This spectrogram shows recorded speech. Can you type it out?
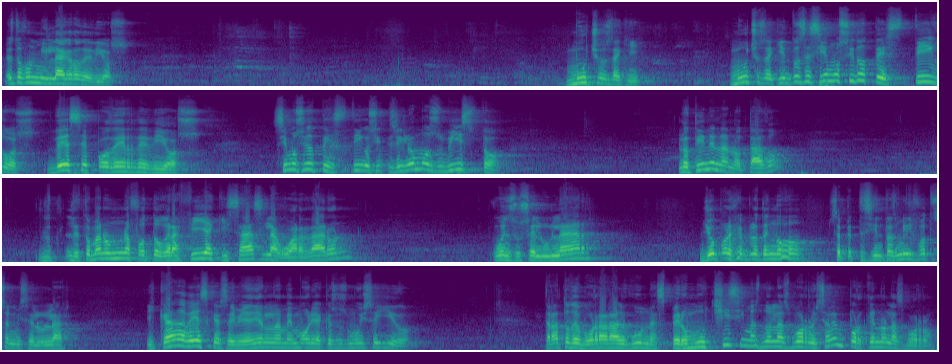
Esto fue un milagro de Dios. Muchos de aquí. Muchos de aquí. Entonces, si hemos sido testigos de ese poder de Dios, si hemos sido testigos, si, si lo hemos visto, ¿lo tienen anotado? ¿Le tomaron una fotografía quizás y la guardaron? ¿O en su celular? Yo, por ejemplo, tengo 700 mil fotos en mi celular. Y cada vez que se me viene a la memoria, que eso es muy seguido, trato de borrar algunas, pero muchísimas no las borro. ¿Y saben por qué no las borro?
